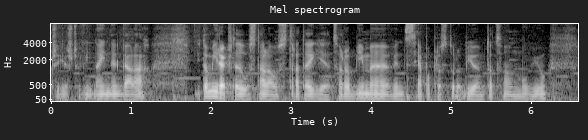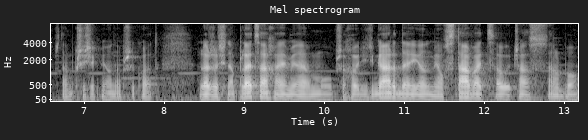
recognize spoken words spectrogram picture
czy jeszcze na innych galach. I to Mirek wtedy ustalał strategię, co robimy, więc ja po prostu robiłem to, co on mówił, że tam Krzysiek miał na przykład leżeć na plecach, a ja miałem mu przechodzić gardę i on miał wstawać cały czas albo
